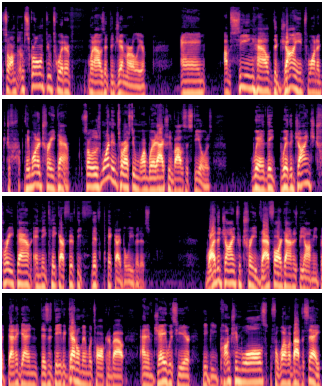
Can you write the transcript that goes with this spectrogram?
so I'm, I'm scrolling through Twitter when I was at the gym earlier and I'm seeing how the Giants want to they want to trade down. So there was one interesting one where it actually involves the Steelers, where they where the Giants trade down and they take our 55th pick, I believe it is. Why the Giants would trade that far down is beyond me. But then again, this is David Gettleman we're talking about, and if Jay was here, he'd be punching walls for what I'm about to say.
